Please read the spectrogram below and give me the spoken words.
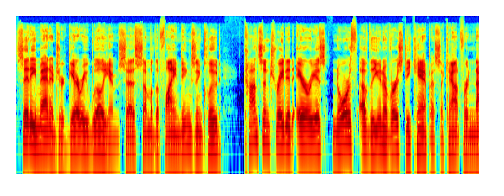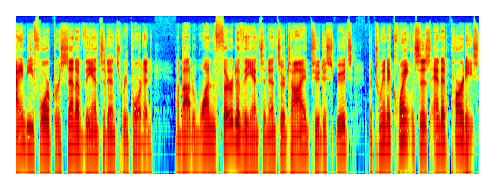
City Manager Gary Williams says some of the findings include concentrated areas north of the university campus account for 94% of the incidents reported. About one third of the incidents are tied to disputes between acquaintances and at parties,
